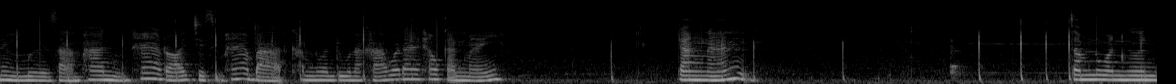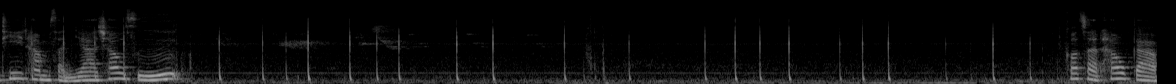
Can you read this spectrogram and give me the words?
13,575 บาท คำนวณดูนะคะว่าได้เท่ากันไหม ดังนั้นจำนวนเงินที่ทำสัญญาเช่าซื้อ ก็จะเท่ากับ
